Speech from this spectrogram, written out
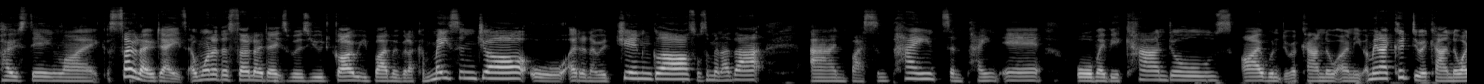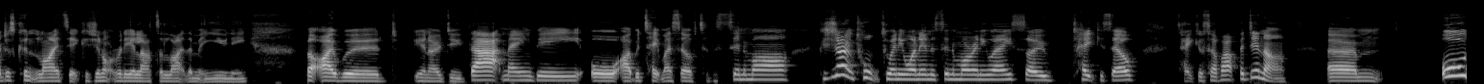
posting like solo dates and one of the solo dates was you'd go you'd buy maybe like a mason jar or i don't know a gin glass or something like that and buy some paints and paint it or maybe candles. I wouldn't do a candle only. I mean, I could do a candle, I just couldn't light it because you're not really allowed to light them at uni. But I would, you know, do that maybe, or I would take myself to the cinema because you don't talk to anyone in the cinema anyway. So take yourself, take yourself out for dinner. Um, or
